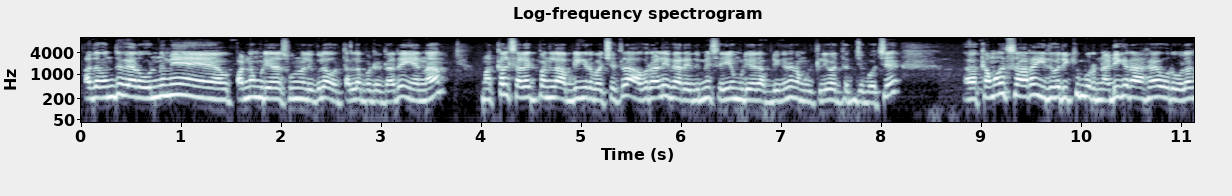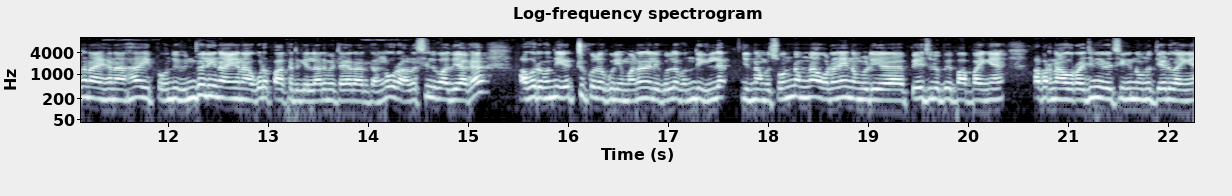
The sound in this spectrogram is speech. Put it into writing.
அதை வந்து வேறு ஒன்றுமே பண்ண முடியாத சூழ்நிலைக்குள்ளே அவர் தள்ளப்பட்டுட்டாரு. ஏன்னா மக்கள் செலக்ட் பண்ணல அப்படிங்கிற பட்சத்தில் அவராலே வேறு எதுவுமே செய்ய முடியாது அப்படிங்கிறது நமக்கு தெளிவாக தெரிஞ்சு போச்சு. கமல் சாரை இது வரைக்கும் ஒரு நடிகராக ஒரு உலக நாயகனாக இப்போ வந்து விண்வெளி நாயகனாக கூட பார்க்கறதுக்கு எல்லாருமே தயாராக இருக்காங்க. ஒரு அரசியல்வாதியாக அவர் வந்து ஏற்றுக்கொள்ளக்கூடிய மனநிலைக்குள்ளே வந்து இல்லை. இது நம்ம சொன்னோம்னா உடனே நம்மளுடைய பேஜில் போய் பார்ப்பாங்க. அப்புறம் நான் ஒரு ரஜினி ரசிகன் ஒன்று தேடுவாங்க.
